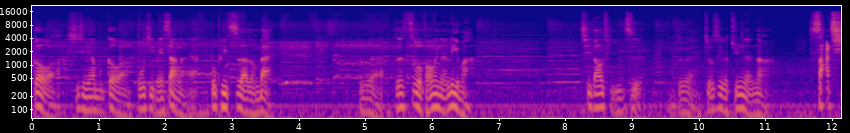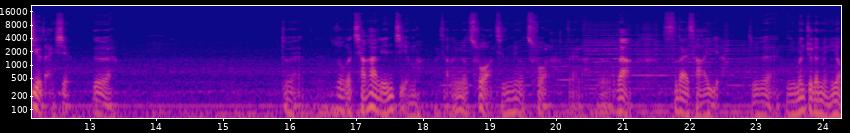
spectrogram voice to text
够啊，吸血量不够啊，补给没上来啊，不批次啊，怎么办？对不对？这是自我防卫能力嘛？气刀体一致，对不对？就是一个军人呐，杀气的展现，对不对？对，做个强悍廉洁嘛，讲的没有错，其实没有错了。对了，我讲时代差异了，对不对？你们觉得没用，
